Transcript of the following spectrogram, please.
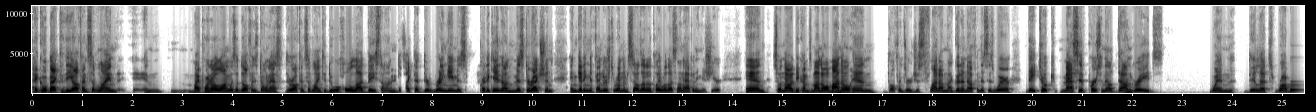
I go back to the offensive line, and my point all along was the Dolphins don't ask their offensive line to do a whole lot based on right. the fact that their running game is predicated on misdirection and getting defenders to run themselves out of the play. Well, that's not happening this year. And so now it becomes mano a mano, and Dolphins are just flat on not good enough. And this is where they took massive personnel downgrades when they let Robert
